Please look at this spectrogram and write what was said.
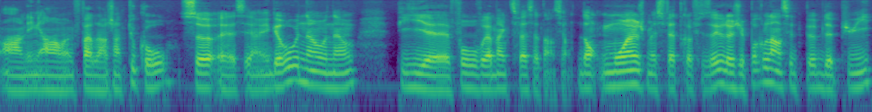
en ligne, en, faire de l'argent tout court, ça, c'est un gros no-no. Puis il euh, faut vraiment que tu fasses attention. Donc moi, je me suis fait refuser. Là, j'ai pas relancé de pub depuis.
